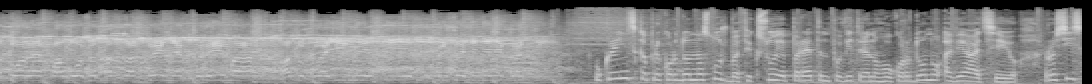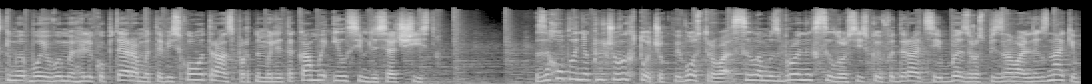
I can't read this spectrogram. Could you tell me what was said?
которые положат отторжение Крыма от Украины и присоединение к России. Українська прикордонна служба фіксує перетин повітряного кордону авіацією, російськими бойовими гелікоптерами та військово-транспортними літаками Іл-76. Захоплення ключових точок півострова силами збройних сил Російської Федерації без розпізнавальних знаків,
